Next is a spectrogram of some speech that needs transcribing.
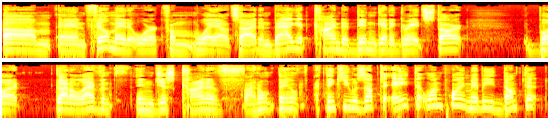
Um, and Phil made it work from way outside, and Baggett kind of didn't get a great start, but got 11th in just kind of I don't think I think he was up to eighth at one point, maybe he dumped it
